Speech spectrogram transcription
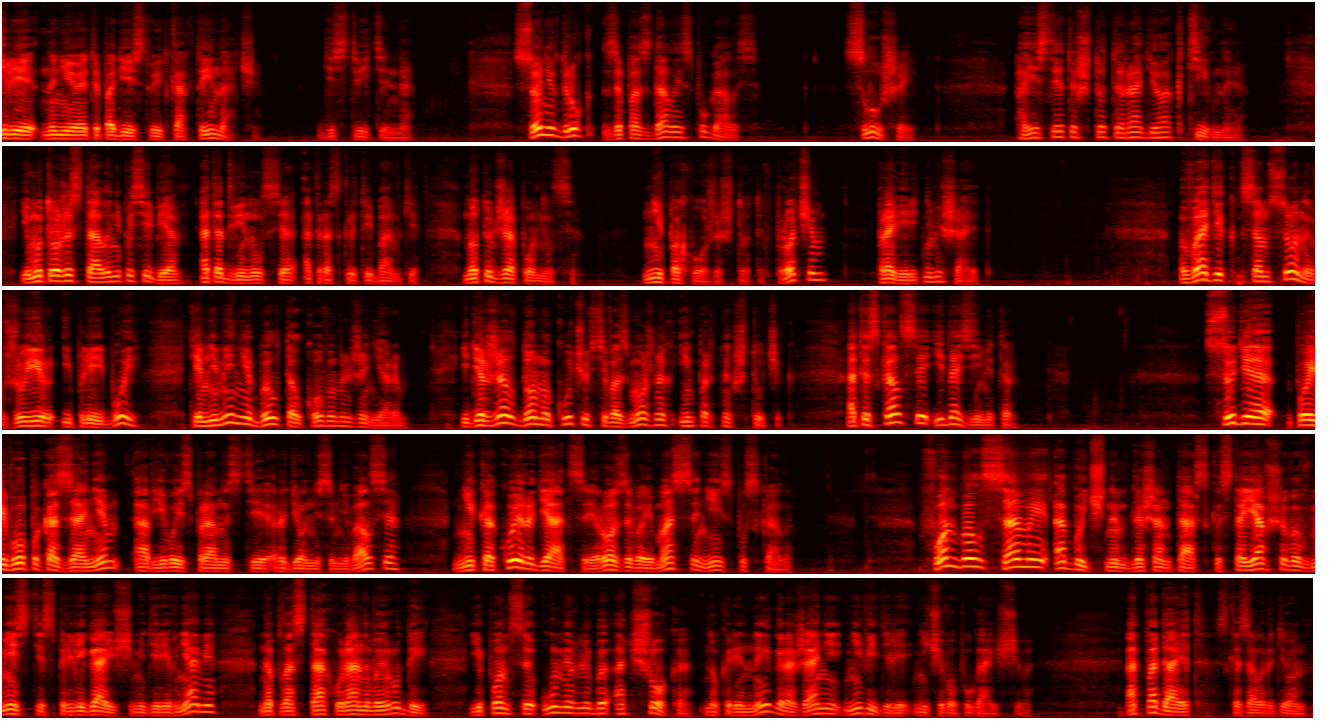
Или на нее это подействует как-то иначе? Действительно. Соня вдруг запоздала и испугалась. Слушай, а если это что-то радиоактивное? Ему тоже стало не по себе, отодвинулся от раскрытой банки, но тут же опомнился. Не похоже что-то. Впрочем, проверить не мешает. Вадик Самсонов, жуир и плейбой, тем не менее был толковым инженером и держал дома кучу всевозможных импортных штучек. Отыскался и дозиметр. Судя по его показаниям, а в его исправности Родион не сомневался, никакой радиации розовая масса не испускала. Фон был самый обычным для Шантарска, стоявшего вместе с прилегающими деревнями на пластах урановой руды. Японцы умерли бы от шока, но коренные горожане не видели ничего пугающего. Отпадает, сказал Родион.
